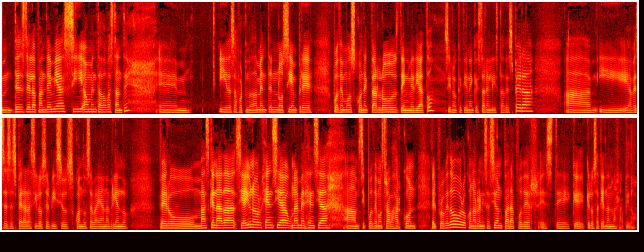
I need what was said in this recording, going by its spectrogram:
desde la pandemia sí ha aumentado bastante em, y desafortunadamente no siempre podemos conectarlos de inmediato, sino que tienen que estar en lista de espera y, a veces esperar así los servicios cuando se vayan abriendo pero más que nada, si hay una urgencia, una emergencia, si podemos trabajar con el proveedor o con la organización para poder este, que, los atiendan más rápido.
